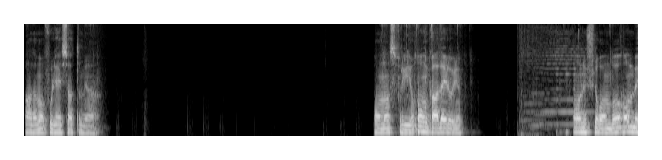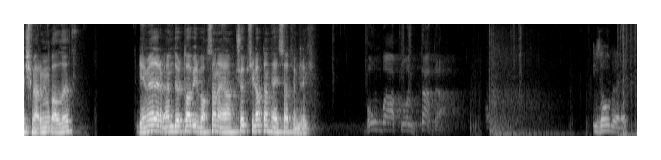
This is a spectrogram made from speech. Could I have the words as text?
Adama full HS attım ya. Ondan 0 gidiyorum. 10k ile oynuyorum. 13'lü combo. 15 mermim kaldı. Yemin ederim M4A1 baksana ya. Çöp silahtan HS atıyorum direkt. İzol börek.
